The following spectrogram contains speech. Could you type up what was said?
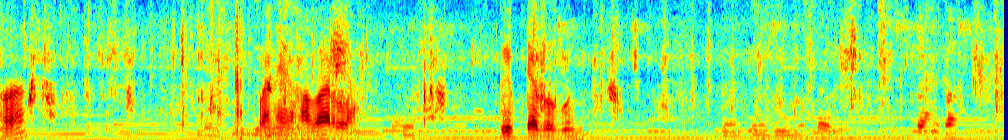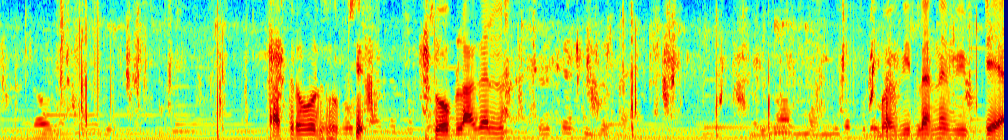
हा पण एक घाबरला बिबट्या बघून रात्रभर झोपचे झोप लागेल ना बघितलं ना बिबट्या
